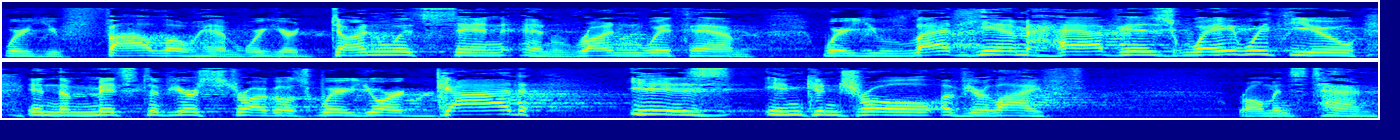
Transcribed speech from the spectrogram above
where you follow Him, where you're done with sin and run with Him, where you let Him have His way with you in the midst of your struggles, where your God is in control of your life. Romans 10,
